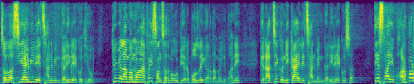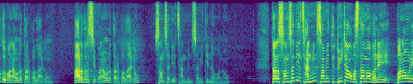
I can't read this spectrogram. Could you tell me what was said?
जब सिआइबीले छानबिन गरिरहेको थियो त्यो बेलामा म आफै संसदमा उभिएर बोल्दै गर्दा मैले भने कि राज्यको निकायले छानबिन गरिरहेको छ त्यसलाई भरपर्दो बनाउनतर्फ लागौँ पारदर्शी बनाउनतर्फ लागौँ संसदीय छानबिन समिति नबनाऊ तर संसदीय छानबिन समिति दुईवटा अवस्थामा भने बनाउने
